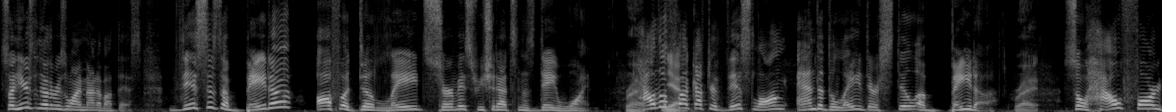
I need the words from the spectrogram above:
So here's another reason why I'm mad about this. This is a beta off a delayed service we should have since day one. Right. How the Yeah. fuck after this long and a delay, there's still a beta? right. So how far,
